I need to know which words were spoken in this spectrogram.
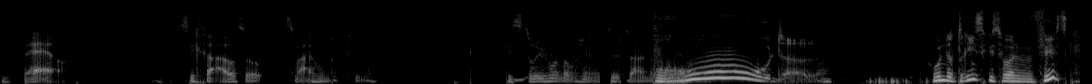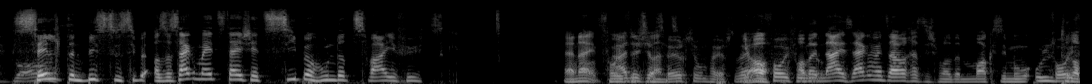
Ein Bär? Sicher auch so 200 Kilo. Bis 300 wahrscheinlich. Zwischen 200 Bruder! 130 bis 150. Was? Selten bis zu 7. Also sagen wir jetzt, der ist jetzt 752. Ja, nein, Ah, das ist ja das 25. höchste vom höchsten. Ja, Sagen wir 500. aber nein, sagen wir jetzt einfach, es ist mal der Maximum Ultrabär.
